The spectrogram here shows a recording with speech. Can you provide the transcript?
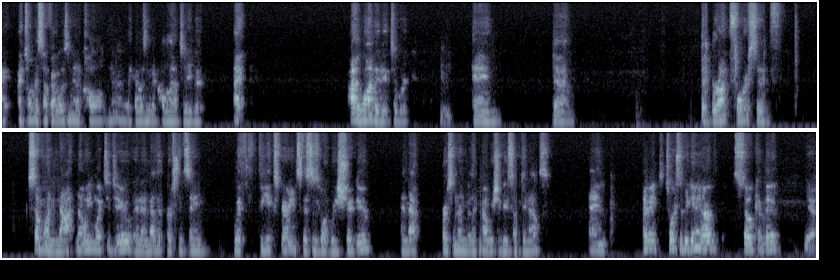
I, I told myself I wasn't gonna call, you know, like I wasn't gonna call out today, but I, I wanted it to work, Mhm. and the the brunt force of someone not knowing what to do and another person saying, with the experience, this is what we should do, and that person then be like, no, we should do something else, and I mean, towards the beginning, I was so committed, Yeah.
